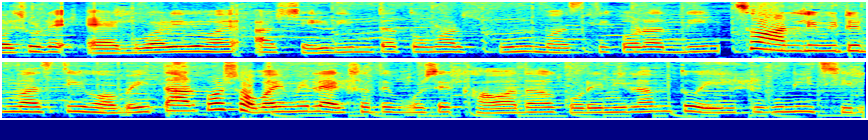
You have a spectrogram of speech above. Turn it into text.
বছরে একবারই হয় আর সেই দিনটা তোমার ফুল মাস্তি করার দিন। সো আনলিমিটেড মাস্তি হবেই। তারপর সবাই মিলে একসাথে বসে খাওয়া দাওয়া করে নিলাম। তো এইটুকুনি ছিল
